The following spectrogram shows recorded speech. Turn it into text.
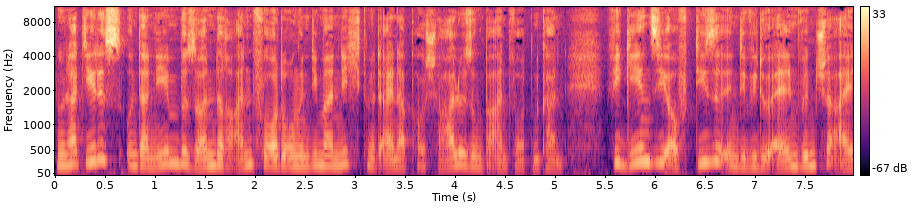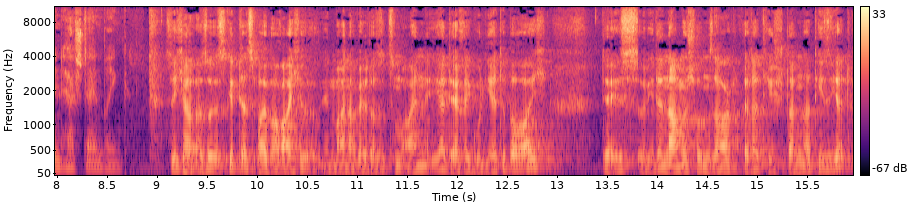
Nun hat jedes Unternehmen besondere Anforderungen, die man nicht mit einer Pauschallösung beantworten kann. Wie gehen Sie auf diese individuellen Wünsche ein, Herr Steinbrink? Sicher, also es gibt ja zwei Bereiche in meiner Welt. Also zum einen eher der regulierte Bereich, der ist, wie der Name schon sagt, relativ standardisiert.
